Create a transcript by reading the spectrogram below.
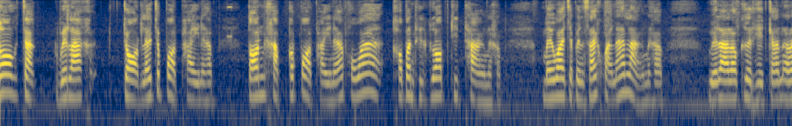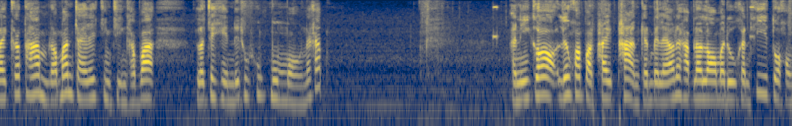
นอกจากเวลาจอดแล้วจะปลอดภัยนะครับ ตอนขับก็ปลอดภัยนะ เพราะว่าเขาบันทึกรอบทิศทางนะครับ ไม่ว่าจะเป็นซ้ายขวาหน้าหลังนะครับ เวลาเราเกิดเหตุการณ์อะไรก็ตามเรามั่นใจได้จริง ๆ ครับว่าเราจะเห็นได้ทุกๆ มุมมองนะครับ อันนี้ก็เรื่องความปลอดภัยผ่านกันไปแล้วนะครับ เราลองมาดูกันที่ตัวของ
